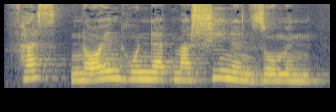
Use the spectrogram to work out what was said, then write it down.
Fast 900 Maschinen summen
